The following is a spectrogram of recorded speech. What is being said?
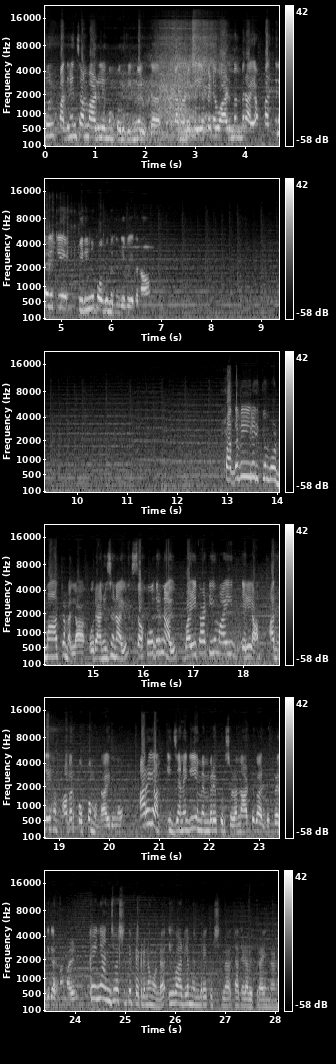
മുൻ പതിനഞ്ചാം വാർഡിലെങ്ങും ഒരു വിങ്ങലുണ്ട്. തങ്ങളുടെ പ്രിയപ്പെട്ട വാർഡ് മെമ്പറായ പത്തിലലിക്ക് പിരിഞ്ഞു പോകുന്നതിന്റെ വേദന. പദവിയിലിരിക്കുമ്പോൾ മാത്രമല്ല ഒരു അനുജനായും സഹോദരനായും വഴികാട്ടിയുമായും എല്ലാം അദ്ദേഹം അവർക്കൊപ്പമുണ്ടായിരുന്നു. അറിയാം ഈ ജനകീയ മെമ്പറെ കുറിച്ചുള്ള നാട്ടുകാരുടെ പ്രതികരണങ്ങൾ. കഴിഞ്ഞ അഞ്ചു വർഷത്തെ പ്രകടനം കൊണ്ട് ഈ വാർഡിലെ മെമ്പറെ കുറിച്ചുള്ള താത്തയുടെ അഭിപ്രായം എന്താണ്?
